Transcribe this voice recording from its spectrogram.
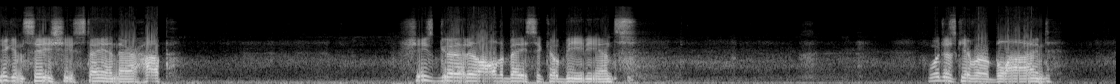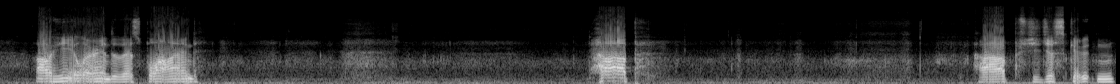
You can see she's staying there. Hop. She's good at all the basic obedience. We'll just give her a blind. I'll heel her into this blind. Hop. Hop. She's just scooting.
